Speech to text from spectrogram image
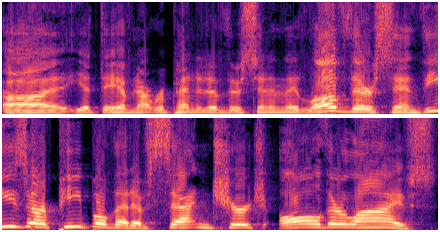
Uh, yet they have not repented of their sin and they love their sin. These are people that have sat in church all their lives.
